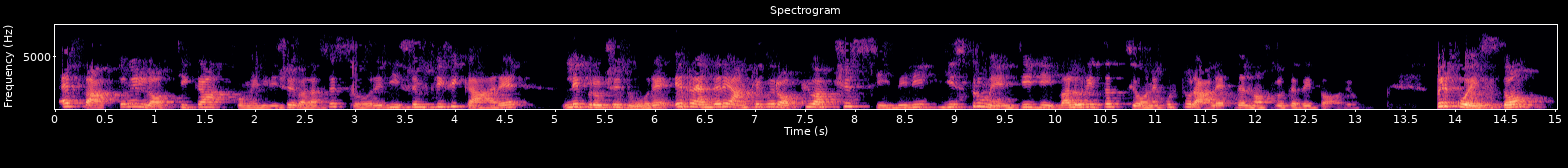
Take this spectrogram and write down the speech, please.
è fatto nell'ottica, come vi diceva l'assessore, di semplificare le procedure e rendere anche però più accessibili gli strumenti di valorizzazione culturale del nostro territorio. Per questo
